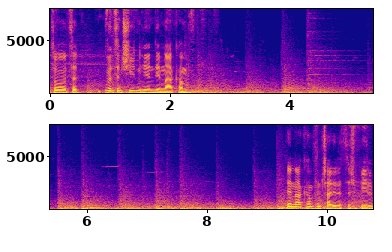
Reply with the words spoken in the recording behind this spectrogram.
So, jetzt wird es entschieden hier in dem Nahkampf. Der Nahkampf entscheidet jetzt das Spiel.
